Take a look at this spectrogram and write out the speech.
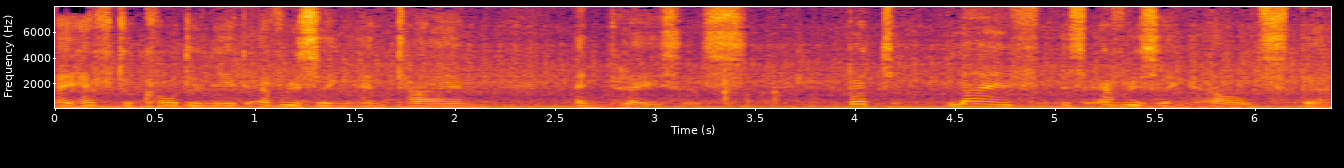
I have to coordinate everything in time and places. But life is everything else than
